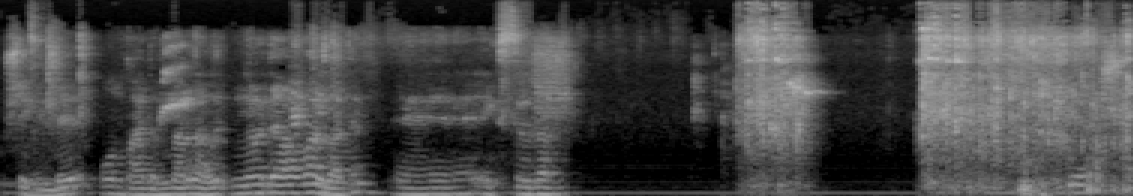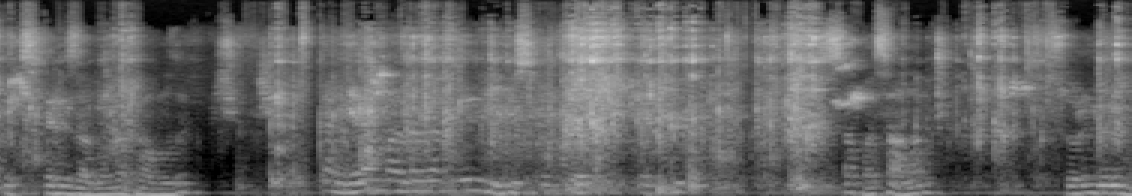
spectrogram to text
Bu şekilde 10 tane bunlardan aldık. Bunlara devam var zaten. Ee, ekstradan eksikleriniz var. Bunlar tamamladık. Yani gelen malzemeler dediğim gibi sıkıntı yok. Sapa sağlam. Sorun görünmüyor.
